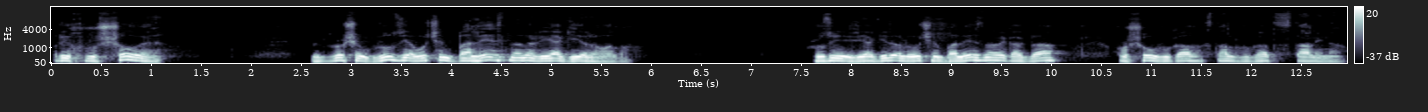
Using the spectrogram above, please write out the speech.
При Хрущеве, между прочим, Грузия очень болезненно реагировала. Грузия реагировала очень болезненно, когда Хрущев ругал, стал ругать Сталина.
